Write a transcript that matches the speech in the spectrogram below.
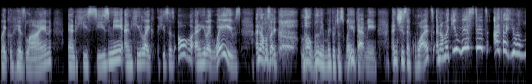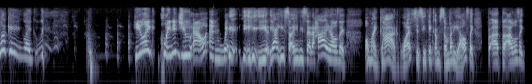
like his line and he sees me and he like he says, Oh, and he like waves. And I was like, Lo, William Regal just waved at me. And she's like, What? And I'm like, You missed it. I thought you were looking. Like we he like pointed you out and went. he, he, he- yeah, he saw and he said hi, and I was like, "Oh my god, what? Does he think I'm somebody else?" Like, but, uh, but I was like,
